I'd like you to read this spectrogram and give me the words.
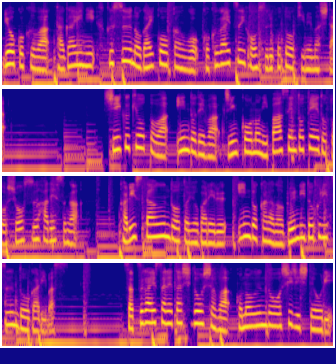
両国は互いに複数の外交官を国外追放することを決めました。シーク教徒はインドでは人口の2%程度と少数派ですがカリスタン運動と呼ばれるインドからの分離独立運動があります。殺害された指導者はこの運動を支持しており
